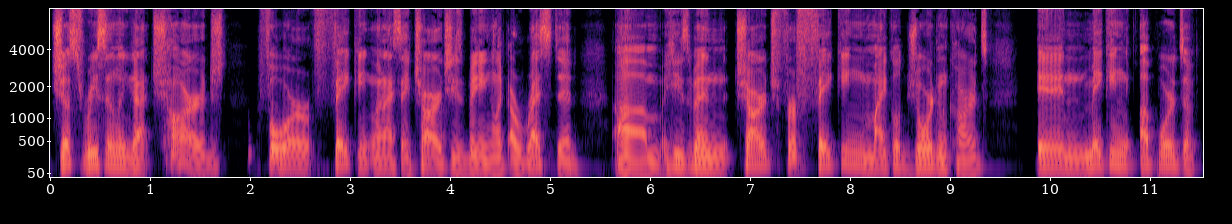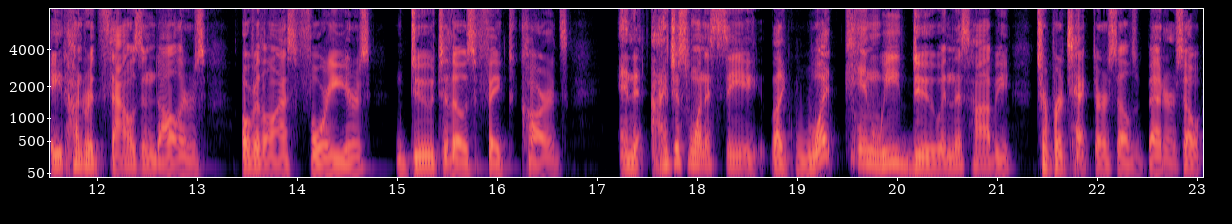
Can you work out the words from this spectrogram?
just recently got charged for faking. When I say charged, he's being like arrested. Um, he's been charged for faking Michael Jordan cards in making upwards of $800,000 over the last four years due to those faked cards. And I just want to see like what can we do in this hobby to protect ourselves better. So,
